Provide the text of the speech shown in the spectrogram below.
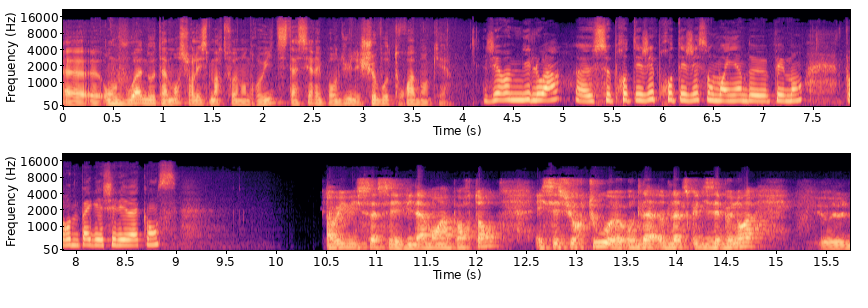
on le voit notamment sur les smartphones Android, c'est assez répandu, les chevaux de Troie bancaires. Jérôme Millois, euh, se protéger, protéger son moyen de paiement pour ne pas gâcher les vacances ah oui, oui, ça c'est évidemment important. Et c'est surtout, euh, au-delà, de ce que disait Benoît, euh,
